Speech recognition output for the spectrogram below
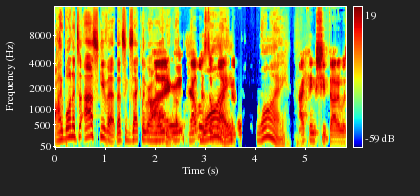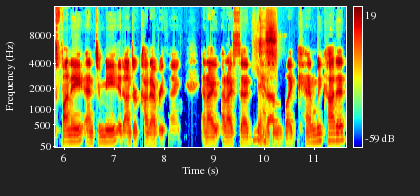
I wanted to ask you that. That's exactly where I'm I, leading. that was Why? Why? I think she thought it was funny, and to me, it undercut everything. And I and I said Yes. to them, like, "Can we cut it?"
